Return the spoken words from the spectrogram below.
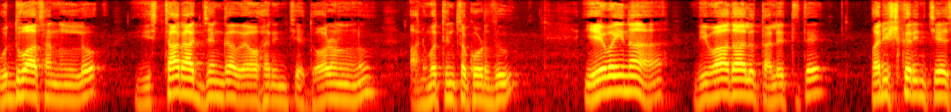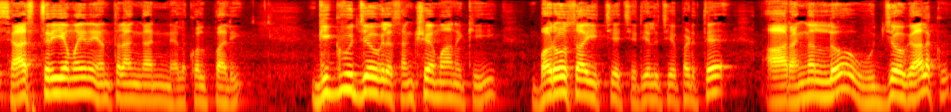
ఉద్వాసనల్లో ఇష్టారాజ్యంగా వ్యవహరించే ధోరణులను అనుమతించకూడదు. ఏవైనా వివాదాలు తలెత్తితే పరిష్కరించే శాస్త్రీయమైన యంత్రాంగాన్ని నెలకొల్పాలి. గిగ్ ఉద్యోగుల సంక్షేమానికి భరోసా ఇచ్చే చర్యలు చేపడితే ఆ రంగంలో ఉద్యోగాలకు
